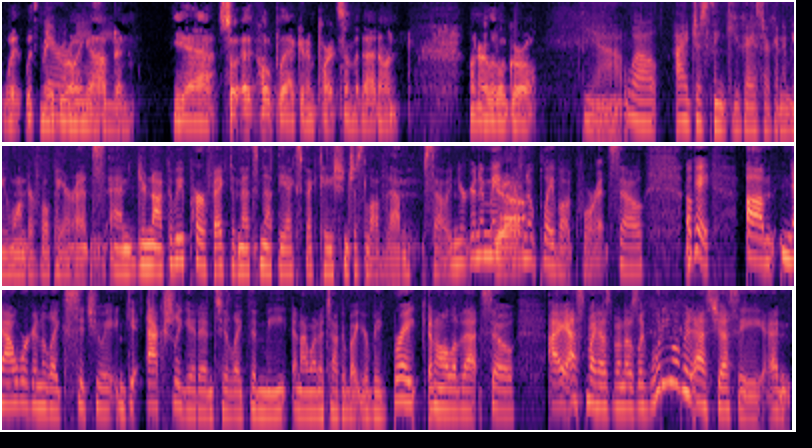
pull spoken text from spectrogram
with, with me They're growing amazing. up, and yeah. So uh, hopefully I can impart some of that on on our little girl. Yeah, well, I just think you guys are going to be wonderful parents, and you're not going to be perfect, and that's not the expectation. Just love them. So, and you're going to make. Yeah. There's no playbook for it. So, okay, um, now we're going to like situate and get actually get into like the meat, and I want to talk about your big break and all of that. So, I asked my husband, I was like, "What do you want me to ask Jesse?" And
